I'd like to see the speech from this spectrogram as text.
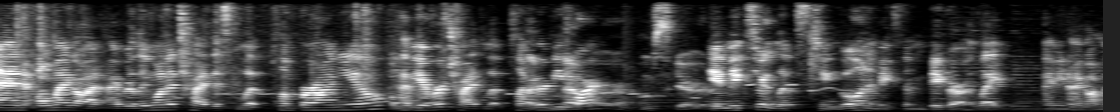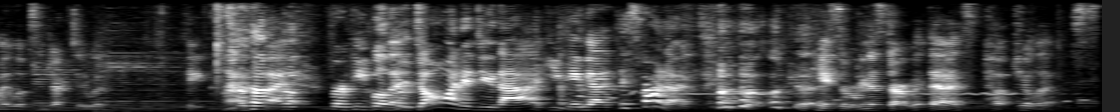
And oh my god, I really want to try this lip plumper on you. Oh my Have you ever tried lip plumper I've before? never. I'm scared. It makes your lips tingle and it makes them bigger. Like, I mean, I got my lips injected with fake stuff, but for people that don't want to do that, you can get this product. okay. Okay, so we're gonna start with this. Pout your lips.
